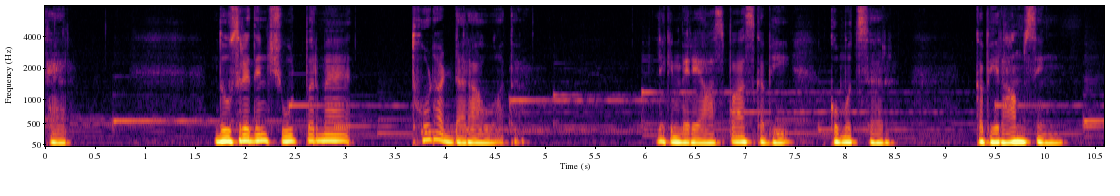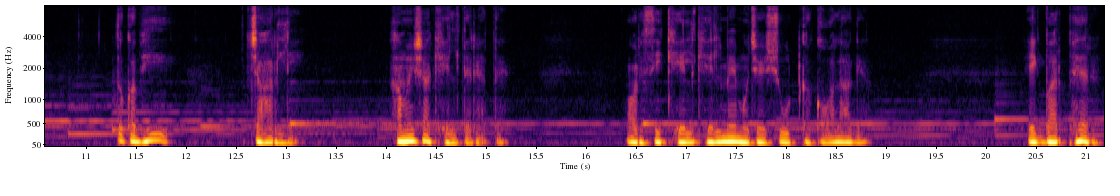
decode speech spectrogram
खैर दूसरे दिन शूट पर मैं थोड़ा डरा हुआ था। लेकिन मेरे आसपास कभी कुमुद सर, कभी राम सिंह तो कभी चार्ली हमेशा खेलते रहते। और इसी खेल खेल में मुझे शूट का कॉल आ गया। एक बार फिर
